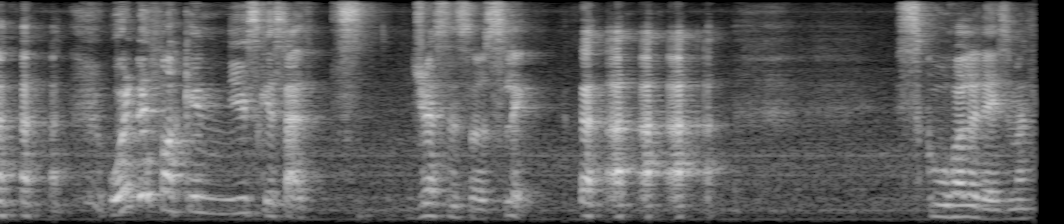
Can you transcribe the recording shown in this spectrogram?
it. when the fucking Yusuke start s- dressing so slick? School holidays, man.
